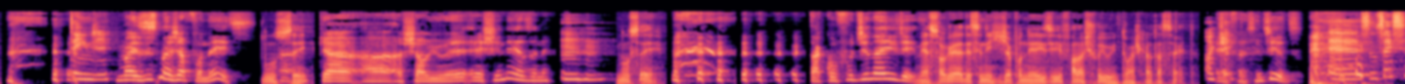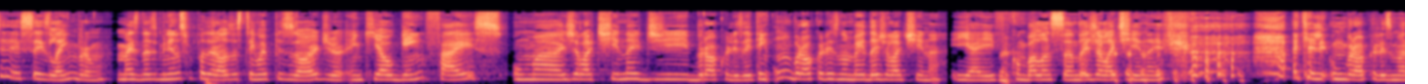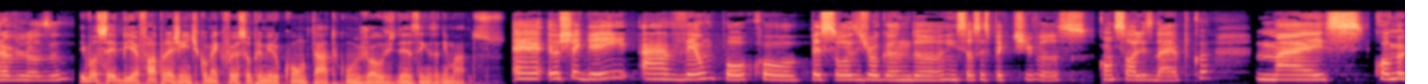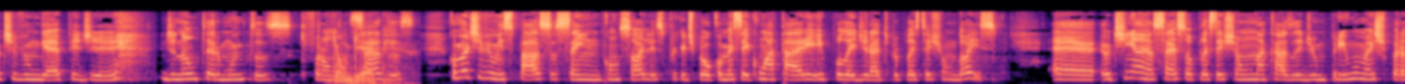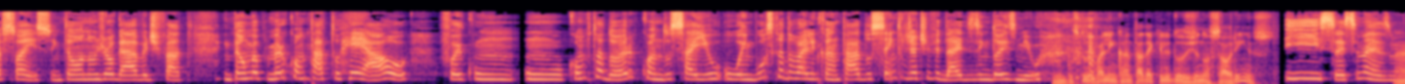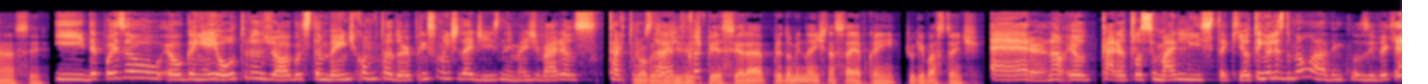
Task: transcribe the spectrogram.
Entendi. Mas isso não é japonês? Não ah, sei. Que a, a, a Xiaoyu é, é chinesa, né? Uhum. Não sei. tá confundindo aí, gente. Minha sogra é descendente de japonês e fala Shoyu, então acho que ela tá certa. Ok. É, faz sentido. É, não sei se vocês lembram, mas nas Meninas Superpoderosas tem um episódio em que alguém faz uma gelatina de brócolis. Aí tem um brócolis no meio da gelatina. E aí ficam balançando a gelatina e fica... Aquele um brócolis maravilhoso. E você, Bia, fala pra gente como é que foi o seu primeiro contato com jogos de desenhos animados? É, eu cheguei a ver um pouco pessoas jogando em seus respectivos consoles da época, mas como eu tive um gap de, de não ter muitos que foram que lançados, é um como eu tive um espaço sem consoles, porque tipo, eu comecei com Atari e pulei direto pro PlayStation 2, é, eu tinha acesso ao PlayStation 1 na casa de um primo, mas tipo, era só isso. Então eu não jogava de fato. Então o meu primeiro contato real foi com um computador quando saiu o Em Busca do Vale Encantado Centro de Atividades em 2000. Em Busca do Vale Encantado é aquele dos dinossaurinhos? Isso, esse mesmo. Ah, sei. E depois eu, eu ganhei outros jogos também de computador, principalmente da Disney, mas de vários cartoons jogos da, da época. Disney de PC era predominante nessa época, hein? Joguei bastante. Era. Não, eu, cara, eu trouxe uma lista aqui. Eu tenho eles do meu lado, inclusive, aqui.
